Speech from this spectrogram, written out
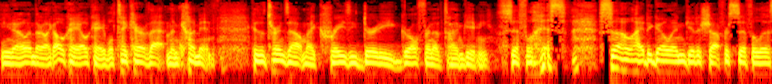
you know, and they're like, okay, okay, we'll take care of that and then come in. Because it turns out my crazy, dirty girlfriend at the time gave me syphilis. so I had to go in, get a shot for syphilis,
